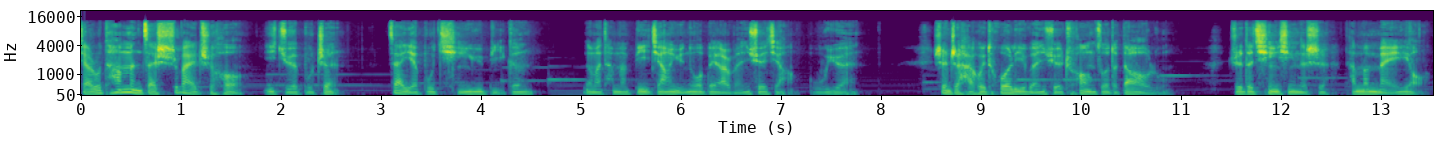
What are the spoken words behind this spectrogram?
假如他们在失败之后一蹶不振，再也不勤于笔耕，那么他们必将与诺贝尔文学奖无缘，甚至还会脱离文学创作的道路。值得庆幸的是，他们没有，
